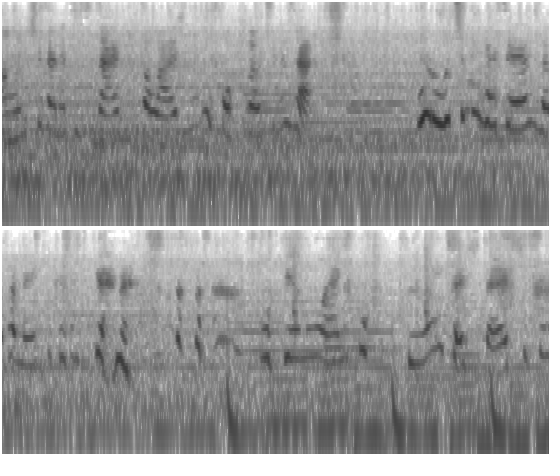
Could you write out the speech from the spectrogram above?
aonde tiver necessidade de colágeno, o corpo vai utilizar. Por último, vai ser exatamente o que a gente quer, né? Porque não é importante a estética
